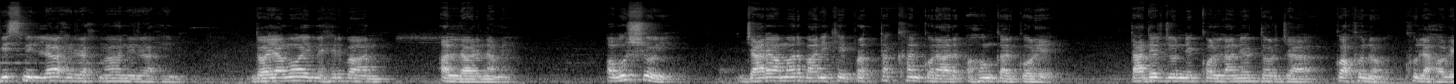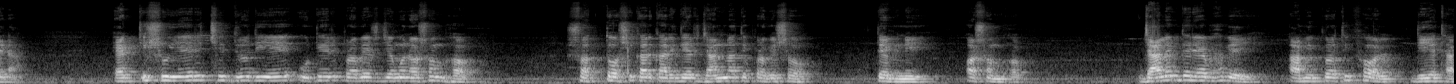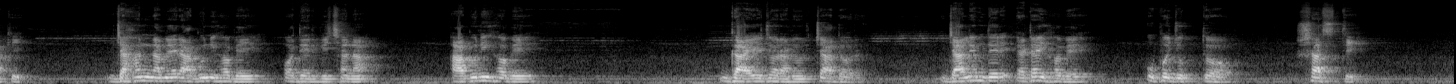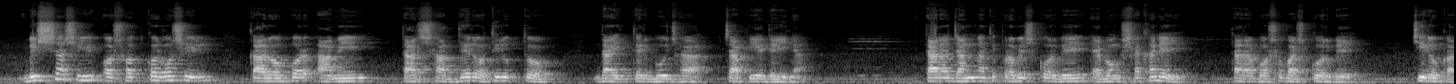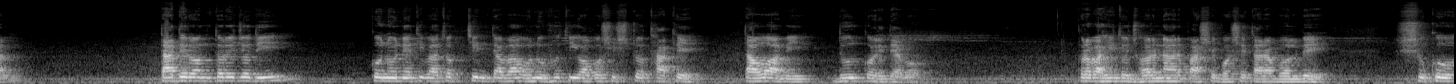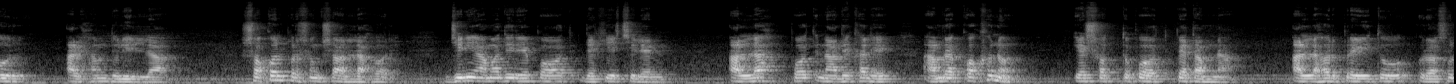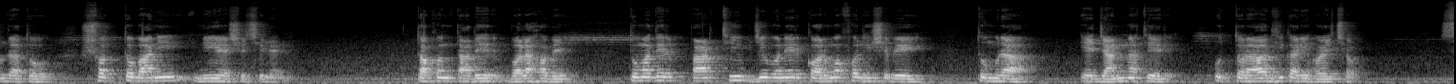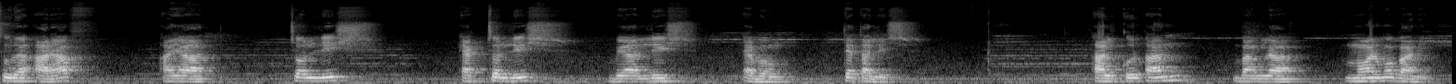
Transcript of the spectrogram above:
বিসমিল্লাহ রহমান রাহিম দয়াময় মেহেরবান আল্লাহর নামে। অবশ্যই যারা আমার বাণীকে প্রত্যাখ্যান করার অহংকার করে, তাদের জন্য কল্যাণের দরজা কখনো খোলা হবে না। একটি সুইয়ের ছিদ্র দিয়ে উটের প্রবেশ যেমন অসম্ভব, সত্য অস্বীকারীদের জান্নাতে প্রবেশও তেমনি অসম্ভব। জালেমদের এভাবেই আমি প্রতিফল দিয়ে থাকি। জাহান নামের আগুনই হবে ওদের বিছানা, আগুনই হবে গায়ে জড়ানোর চাদর। জালেমদের এটাই হবে উপযুক্ত শাস্তি। বিশ্বাসী ও সৎকর্মশীল, কারও ওপর আমি তার সাধ্যের অতিরিক্ত দায়িত্বের বোঝা চাপিয়ে দেই না। তারা জান্নাতে প্রবেশ করবে এবং সেখানেই তারা বসবাস করবে চিরকাল। তাদের অন্তরে যদি কোনো নেতিবাচক চিন্তা বা অনুভূতি অবশিষ্ট থাকে, তাও আমি দূর করে দেব। প্রবাহিত ঝর্নার পাশে বসে তারা বলবে, শুকুর, আলহামদুলিল্লাহ। সকল প্রশংসা আল্লাহর, যিনি আমাদের এ পথ দেখিয়েছিলেন। আল্লাহ পথ না দেখালে আমরা কখনো এ সত্য পথ পেতাম না। আল্লাহর প্রেরিত রসুলরা তো সত্যবাণী নিয়ে এসেছিলেন। তখন তাদের বলা হবে, তোমাদের পার্থিব জীবনের কর্মফল হিসেবেই তোমরা এ জান্নাতের উত্তরাধিকারী হয়েছ। সুরা আরাফ, আয়াত চল্লিশ, একচল্লিশ, বেয়াল্লিশ এবং তেতাল্লিশ। আল কুরআন বাংলা মর্মবাণী।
